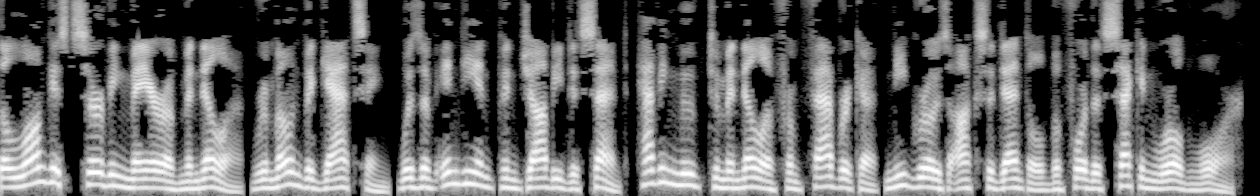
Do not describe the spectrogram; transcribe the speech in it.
The longest-serving mayor of Manila, Ramon Bagatsing, was of Indian Punjabi descent, having moved to Manila from Fabrica, Negros Occidental before the Second World War.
